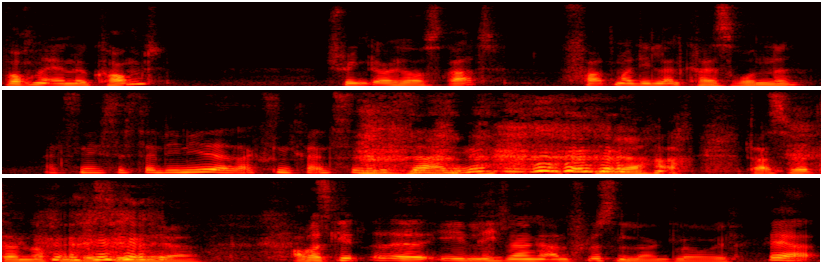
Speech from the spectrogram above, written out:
Wochenende kommt. Schwingt euch aufs Rad, fahrt mal die Landkreisrunde. Als nächstes dann die Niedersachsengrenze, würde ich sagen. Ne? ja, das wird dann noch ein bisschen näher. Aber es geht äh, ähnlich lange an Flüssen lang, glaube ich. Ja.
